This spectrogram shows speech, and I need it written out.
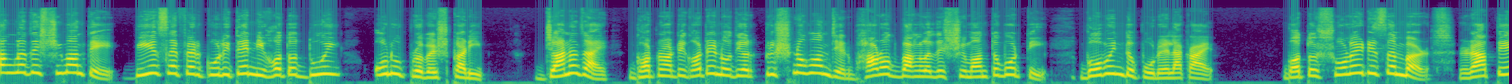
বাংলাদেশ সীমান্তে বিএসএফ এর গুলিতে নিহত দুই অনুপ্রবেশকারী। জানা যায়, ঘটনাটি ঘটে নদিয়ার কৃষ্ণগঞ্জের ভারত বাংলাদেশ সীমান্তবর্তী গোবিন্দপুর এলাকায়। গত ষোলোই ডিসেম্বর রাতে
